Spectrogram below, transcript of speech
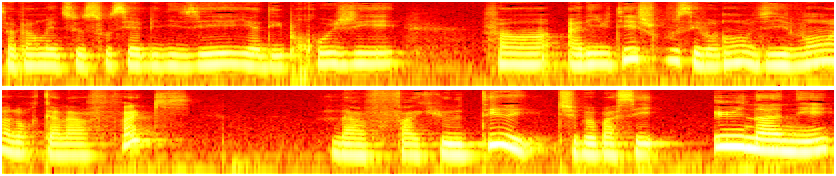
ça permet de se sociabiliser, il y a des projets. Enfin, à l'IUT, je trouve que c'est vraiment vivant, alors qu'à la fac, la faculté, tu peux passer une année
